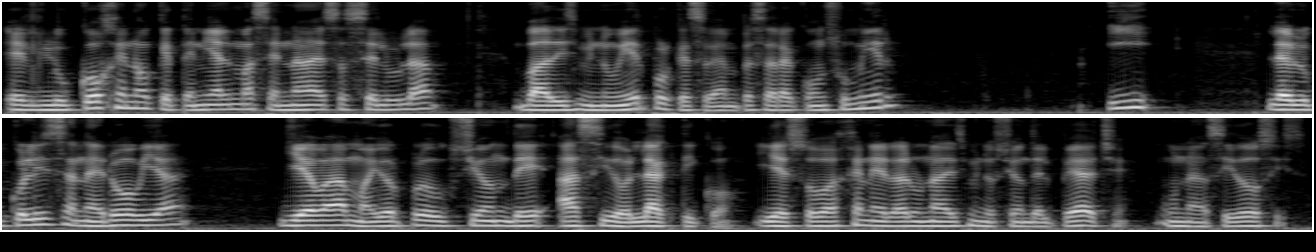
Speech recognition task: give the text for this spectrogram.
el glucógeno que tenía almacenada esa célula va a disminuir porque se va a empezar a consumir y la glucólisis anaerobia lleva a mayor producción de ácido láctico y eso va a generar una disminución del pH, una acidosis.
